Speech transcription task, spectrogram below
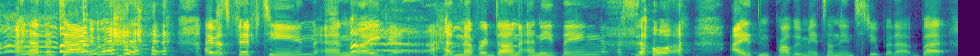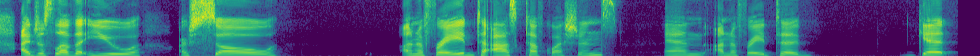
and at the time, I was 15 and like had never done anything, so I probably made something stupid up. But I just love that you are so unafraid to ask tough questions and unafraid to get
